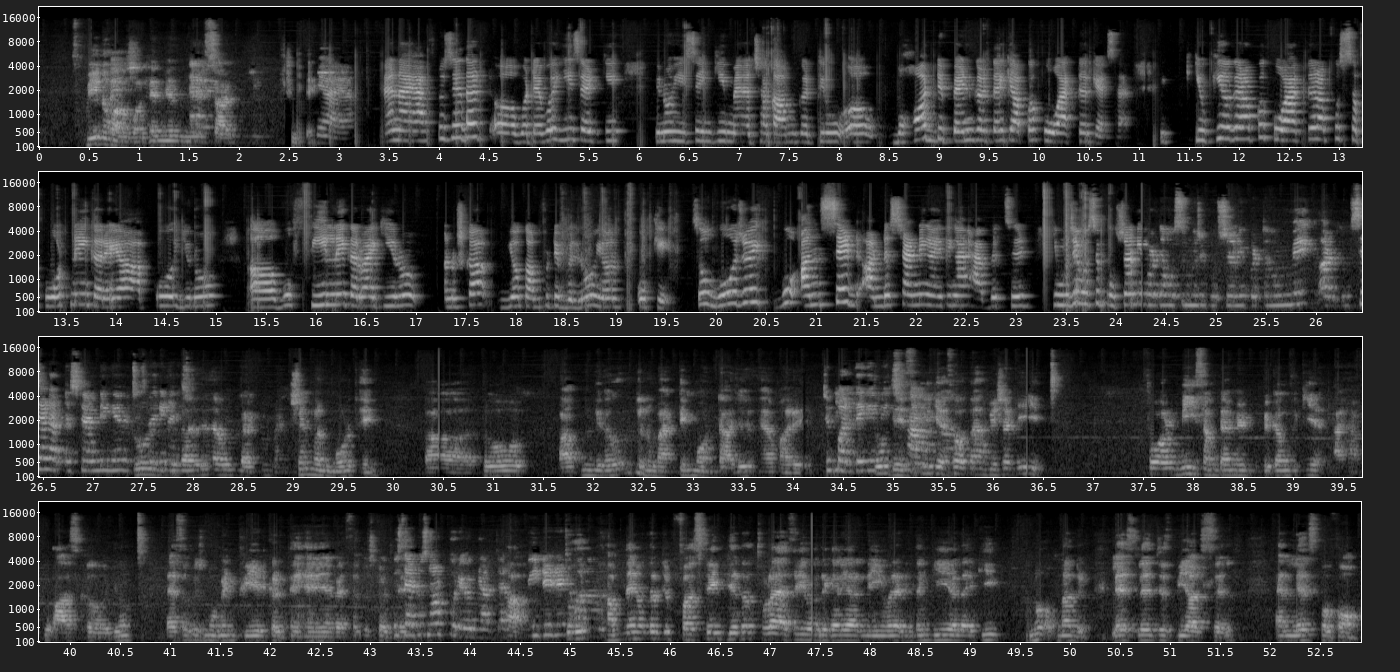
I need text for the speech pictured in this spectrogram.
we know how then we start shooting yeah yeah. And i have to say that uh, whatever he said कि you know he's saying कि मैं अच्छा काम करती हूँ uh, बहुत डिपेंड करता है कि आपका को एक्टर कैसा है। क्योंकि अगर आपका को एक्टर आपको सपोर्ट नहीं करे या आपको यू you नो know, वो फील नहीं करवाए कि you know Anushka you are comfortable no you are okay so वो जो एक वो unsaid understanding I think I have it said कि मुझे उससे पूछना नहीं पड़ता उससे मुझे पूछना नहीं पड़ता। हमें एक अनसेड अंडरस्टैंडिंग है व्हिच तो is very nice would like to mention one more thing. Uh, तो आपने देखा होगा कि रोमांटिक मोन्टाजेस हैं हमारे। जो पर्दे के तो बेसिकली कैसा होता है हमेशा कि for me sometime it becomes कि I have to ask you know ऐसा कुछ मोमेंट क्रिएट करते हैं या वैसा कुछ करते हैं। That not choreographed we did it we तो हमने मतलब जब फ़र्स्ट टेक दिया था थोड़ा ऐसे ही होता था यार नहीं हो रहा रिदम की वाला कि हम लोग अपना let's let's just be ourself and let's perform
